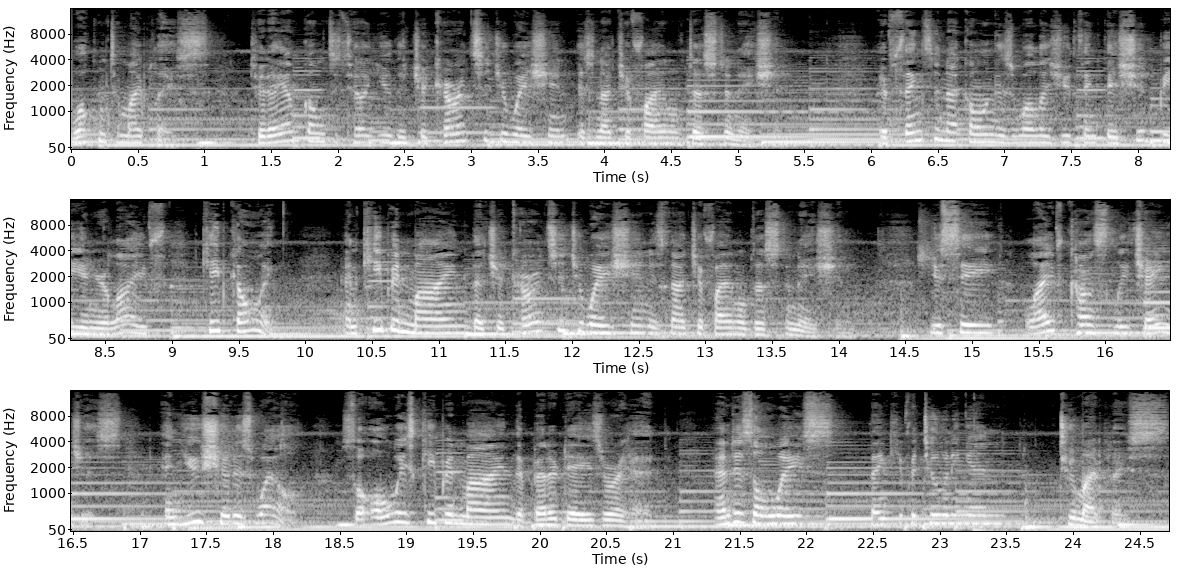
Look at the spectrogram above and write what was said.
welcome to my place. Today I'm going to tell you that your current situation is not your final destination. If things are not going as well as you think they should be in your life, keep going. And keep in mind that your current situation is not your final destination. You see, life constantly changes, and you should as well. So always keep in mind that better days are ahead. And as always, thank you for tuning in to my place.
